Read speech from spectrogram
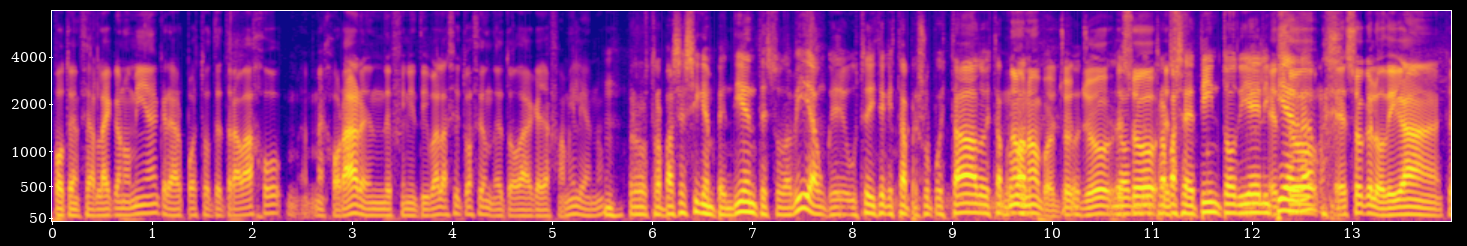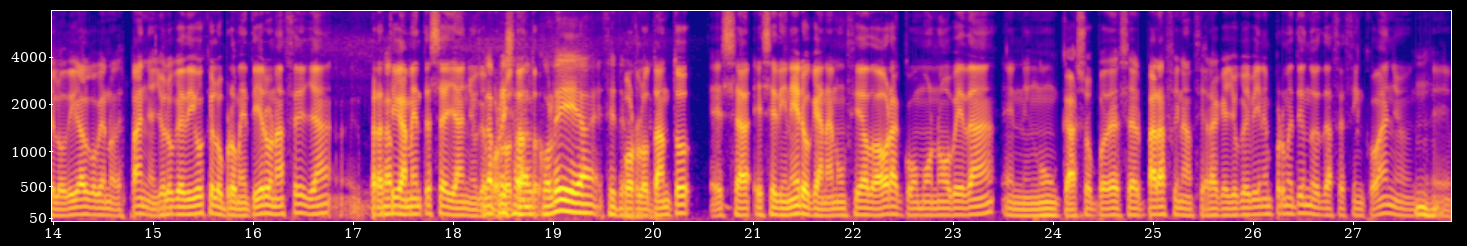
potenciar la economía, crear puestos de trabajo, mejorar en definitiva la situación de todas aquellas familias. ¿no? Pero los traspases siguen pendientes todavía, aunque usted dice que está presupuestado, está No, no, pues yo, yo los, eso, traspases de tinto, diel y piedra. Eso que lo diga que lo diga el gobierno de España. Yo lo que digo es que lo prometieron hace ya prácticamente seis años. Que la por presa lo tanto, de Alcolea, etcétera. Por lo tanto, ese dinero que han anunciado ahora como novedad en ningún caso puede ser para financiar aquello que vienen prometiendo desde hace cinco años. Eh,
